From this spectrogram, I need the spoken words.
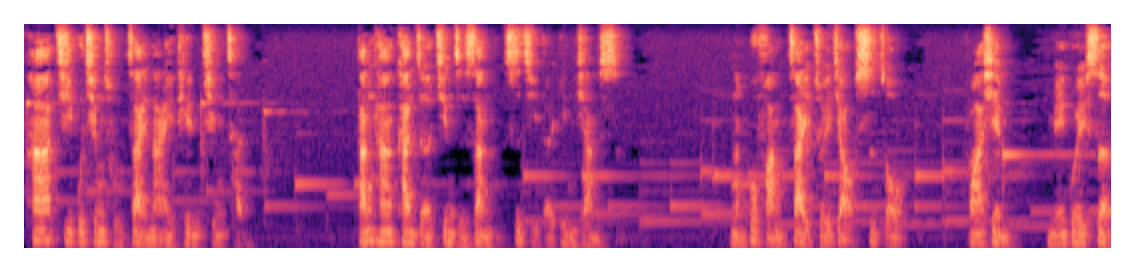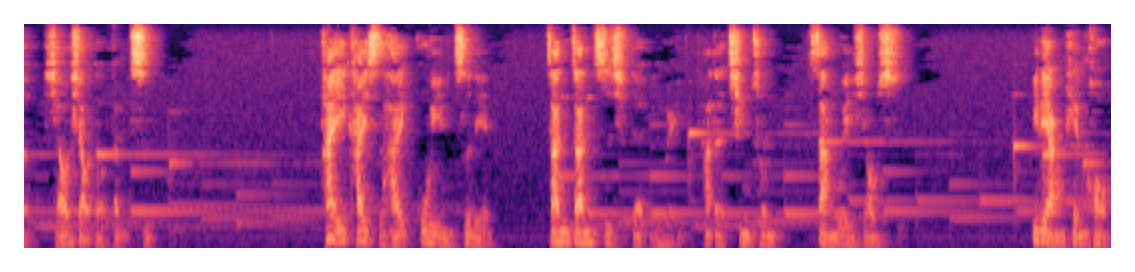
他记不清楚在哪一天清晨，当他看着镜子上自己的印象时，冷不防在嘴角四周发现玫瑰色小小的粉刺。他一开始还顾影自怜，沾沾自喜的以为他的青春尚未消失。一两天后，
